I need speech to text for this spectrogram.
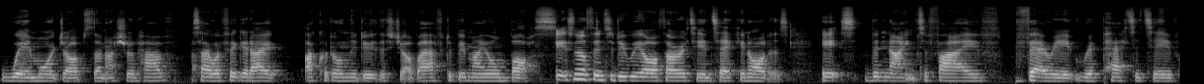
way more jobs than I should have. That's how I figured out I could only do this job. I have to be my own boss. It's nothing to do with authority and taking orders. It's the nine to five, very repetitive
